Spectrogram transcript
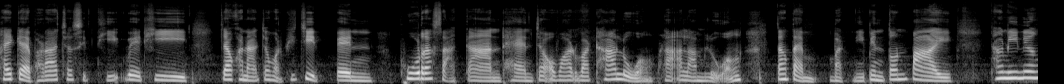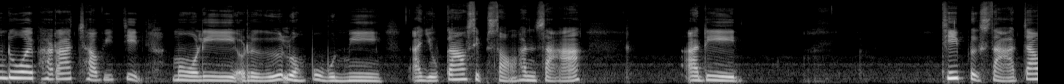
ให้แก่พระราชสิทธิเวที เจ้าคณะจังหวัดพิจิตรเป็นผู้รักษาการแทนเจ้าอาวาสวัดท่าหลวง พระอารามหลวง ตั้งแต่บัดนี้เป็นต้นไป ทั้งนี้เนื่องด้วยพระราชวิจิตรโมลีหรือหลวงปู่บุญมี อายุ 92พรรษา อดีต ที่ปรึกษาเจ้า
